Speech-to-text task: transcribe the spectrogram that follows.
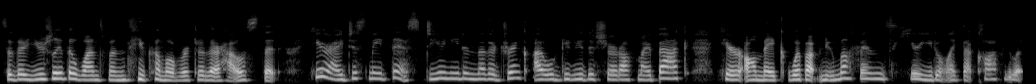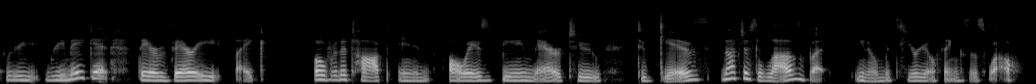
So they're usually the ones when you come over to their house that, Here, I just made this. Do you need another drink? I will give you the shirt off my back. Here, I'll make whip up new muffins. Here, you don't like that coffee, let me remake it. They are very like over the top in always being there to to give not just love, but, you know, material things as well.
